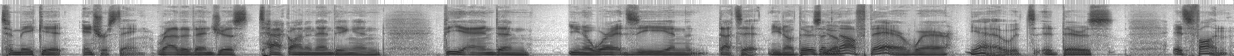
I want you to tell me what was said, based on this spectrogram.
to make it interesting rather than just tack on an ending and the end and you know we're at Z and that's it. You know, there's enough there where yeah, it's it, there's it's fun.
